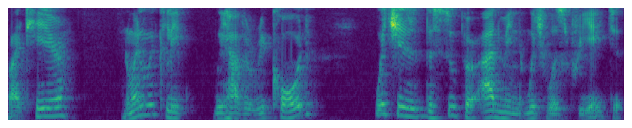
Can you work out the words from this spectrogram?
right here. And when we click, we have a record, which is the super admin which was created.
